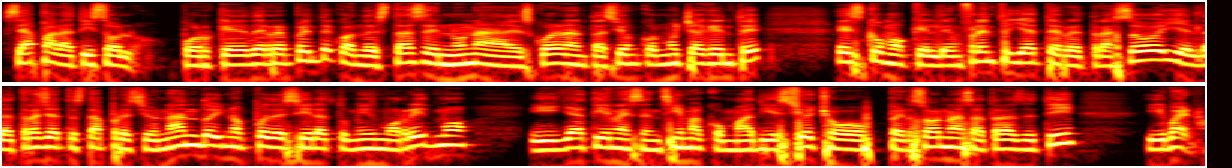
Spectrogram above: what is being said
sea para ti solo. Porque de repente cuando estás en una escuela de natación con mucha gente, es como que el de enfrente ya te retrasó y el de atrás ya te está presionando y no puedes ir a tu mismo ritmo y ya tienes encima como a 18 personas atrás de ti y bueno,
